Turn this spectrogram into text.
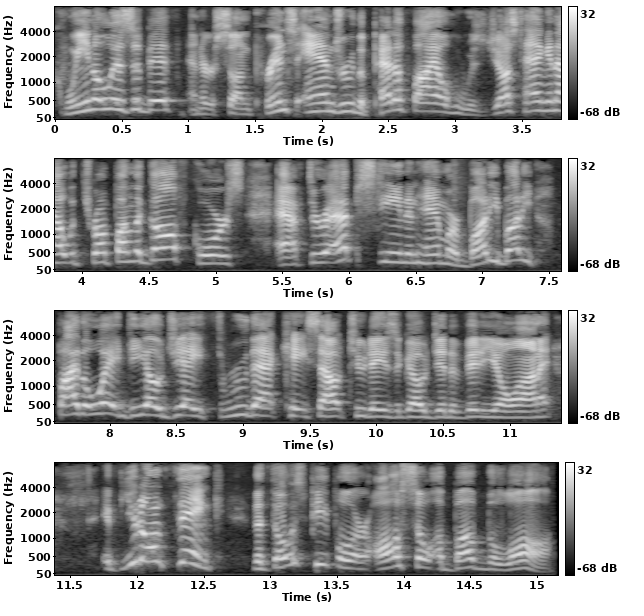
Queen Elizabeth and her son Prince Andrew, the pedophile who was just hanging out with Trump on the golf course after Epstein and him are buddy buddy. By the way, DOJ threw that case out two days ago, did a video on it. If you don't think that those people are also above the law,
